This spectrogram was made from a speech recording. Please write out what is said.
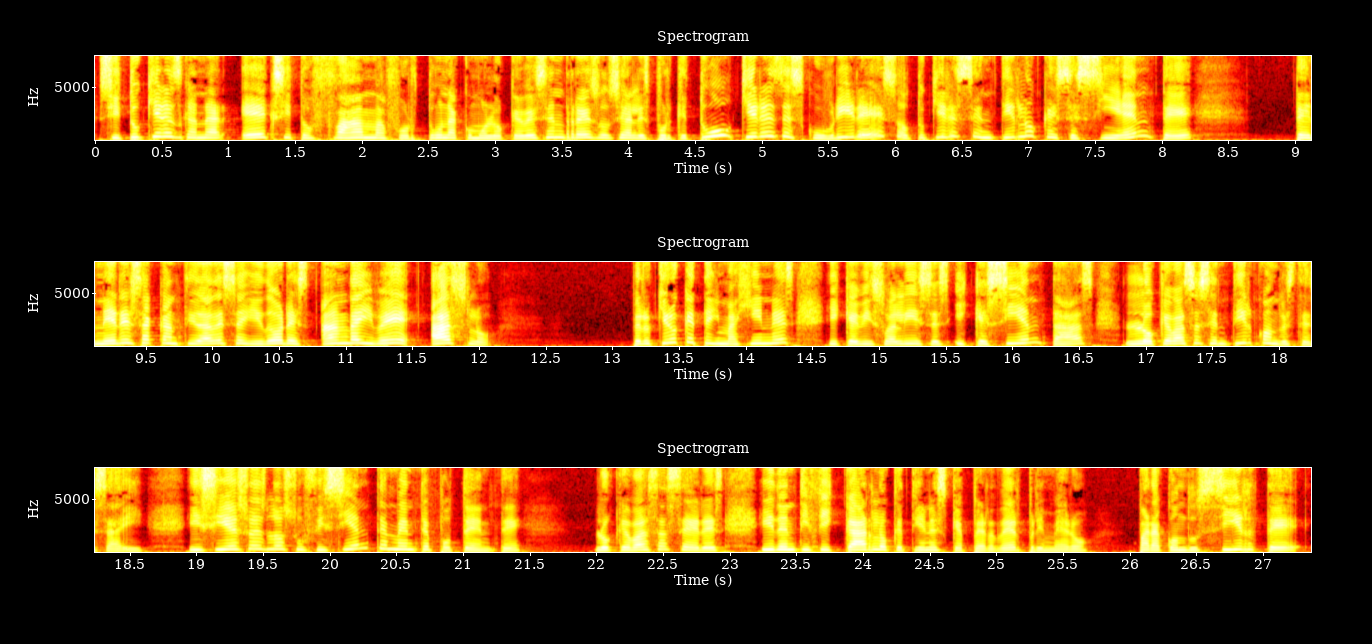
Si tú quieres ganar éxito, fama, fortuna, como lo que ves en redes sociales, porque tú quieres descubrir eso, tú quieres sentir lo que se siente tener esa cantidad de seguidores, anda y ve, hazlo. Pero quiero que te imagines y que visualices y que sientas lo que vas a sentir cuando estés ahí. Y si eso es lo suficientemente potente, lo que vas a hacer es identificar lo que tienes que perder primero para conducirte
